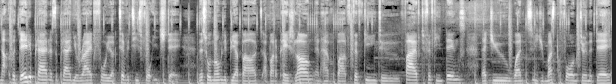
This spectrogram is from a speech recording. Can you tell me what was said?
Now, the daily plan is a plan you write for your activities for each day. This will normally be about about a page long and have about 15 to 5 to 15 things that you want to, you must perform during the day.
